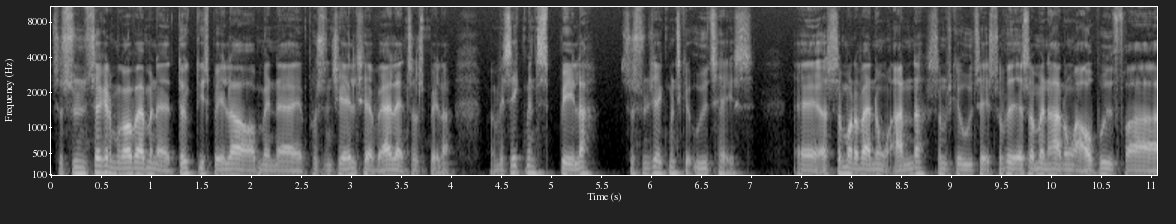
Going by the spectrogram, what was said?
så, synes, så kan det godt være, at man er dygtig spiller, og man er potentiale til at være landsholdsspiller. Men hvis ikke man spiller, så synes jeg ikke, man skal udtages. Øh, og så må der være nogle andre, som skal udtages. Så ved jeg så, at man har nogle afbud fra,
